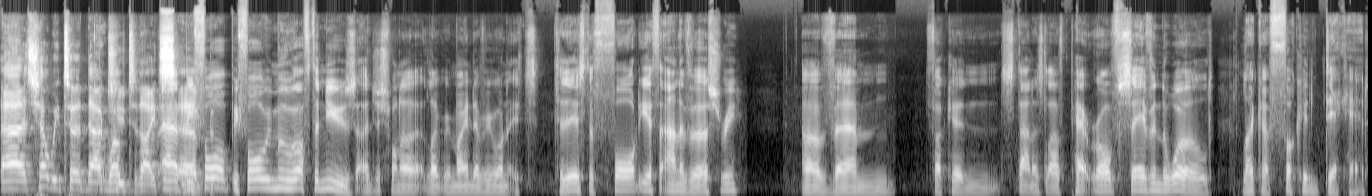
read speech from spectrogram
uh, shall we turn now Well, to tonight's? uh, uh, before before we move off the news, I just want to like remind everyone it's today's the 40th anniversary of um fucking Stanislav Petrov saving the world like a fucking dickhead.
